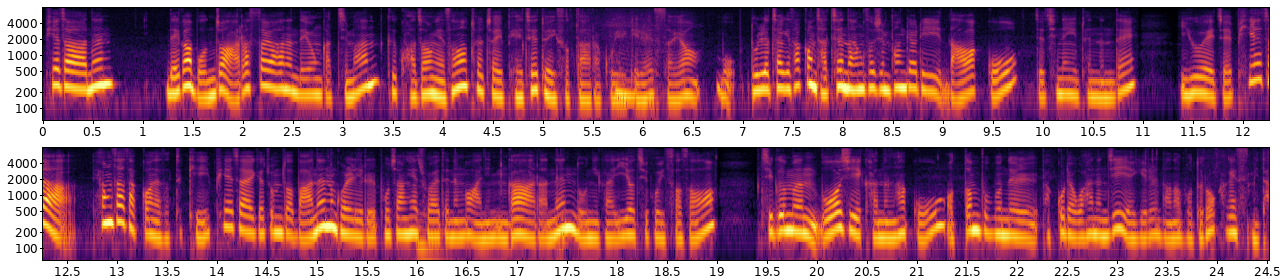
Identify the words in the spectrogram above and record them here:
피해자는 내가 먼저 알았어야 하는 내용 같지만 그 과정에서 철저히 배제돼 있었다라고 음. 얘기를 했어요. 뭐 돌려차기 사건 자체는 항소심 판결이 나왔고 이제 진행이 됐는데 이후에 이제 피해자 형사 사건에서 특히 피해자에게 좀 더 많은 권리를 보장해 줘야 되는 거 아닌가라는 논의가 이어지고 있어서 지금은 무엇이 가능하고 어떤 부분을 바꾸려고 하는지 얘기를 나눠보도록 하겠습니다.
